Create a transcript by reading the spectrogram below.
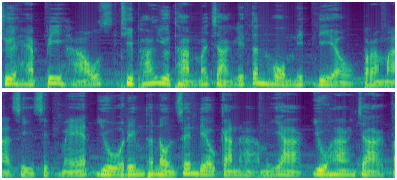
ชื่อ Happy House ที่พักอยู่ถัดมาจาก Little Home นิดเดียว ประมาณ 40 เมตร อยู่ริมถนนเส้นเดียวกันหาไม่ยาก อยู่ห่างจากต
